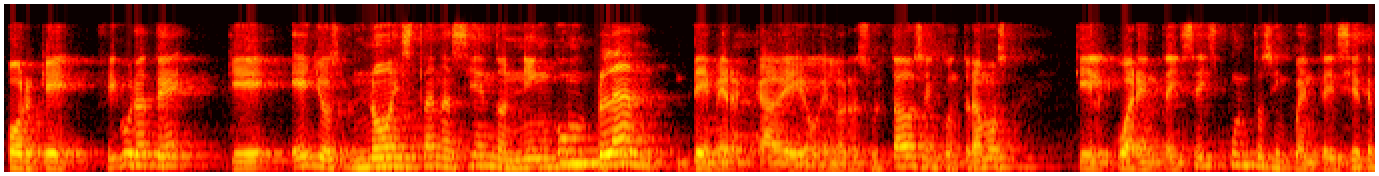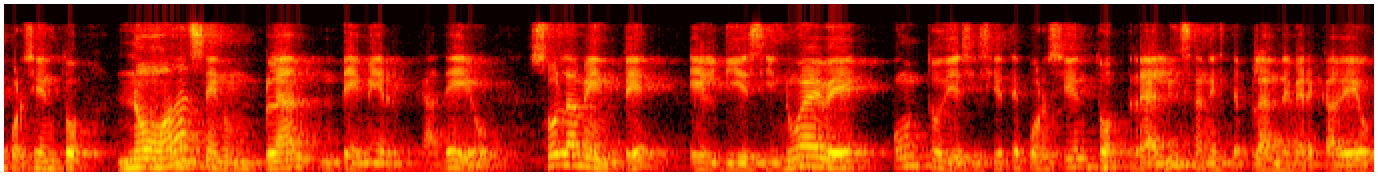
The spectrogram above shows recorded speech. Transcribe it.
porque figúrate que ellos no están haciendo ningún plan de mercadeo. En los resultados encontramos que el 46.57% no hacen un plan de mercadeo, solamente el 19.17% realizan este plan de mercadeo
